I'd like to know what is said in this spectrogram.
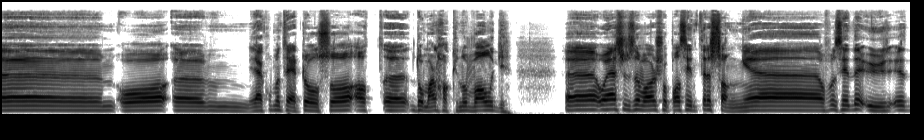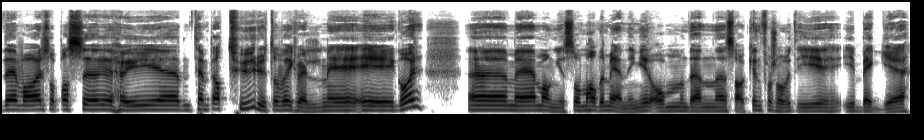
Eh, og eh, jeg kommenterte også at eh, dommeren har ikke noe valg. Uh, og jeg syns det var såpass interessante eh, hva si, det, det var såpass eh, høy eh, temperatur utover kvelden i, i går, uh, med mange som hadde meninger om den saken, for så vidt i, i begge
